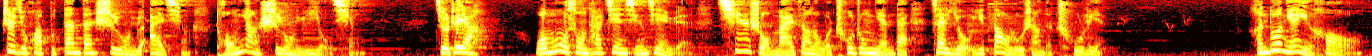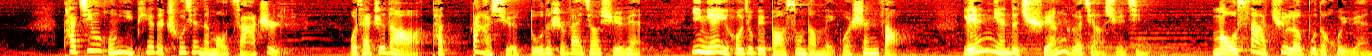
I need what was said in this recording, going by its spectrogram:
这句话不单单适用于爱情，同样适用于友情。就这样，我目送他渐行渐远，亲手埋葬了我初中年代在友谊道路上的初恋。很多年以后，他惊鸿一瞥的出现在某杂志里，我才知道他大学读的是外交学院，一年以后就被保送到美国深造，连年的全额奖学金，某萨俱乐部的会员。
